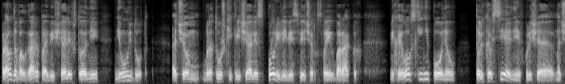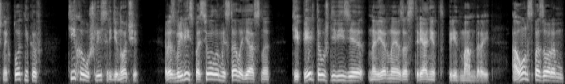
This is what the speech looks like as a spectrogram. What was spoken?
Правда, болгары пообещали, что они не уйдут, о чем братушки кричали, спорили весь вечер в своих бараках. Михайловский не понял, только все они, включая ночных плотников, тихо ушли среди ночи, разбрелись по селам, и стало ясно, теперь-то уж дивизия, наверное, застрянет перед Мандрой, а он с позором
